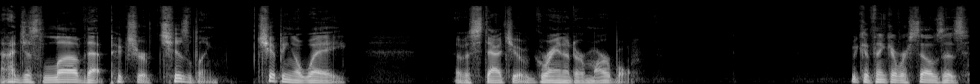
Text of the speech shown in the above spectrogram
And I just love that picture of chiseling, chipping away of a statue of granite or marble. We could think of ourselves as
